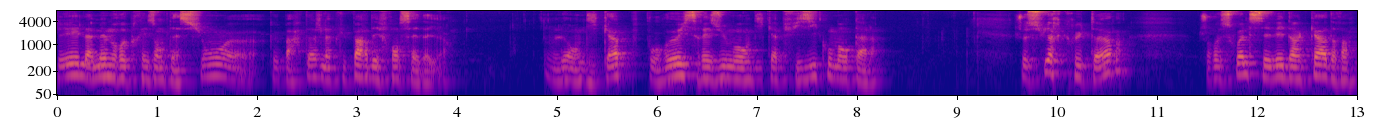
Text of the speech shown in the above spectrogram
la même représentation euh, que partagent la plupart des Français d'ailleurs. Le handicap, pour eux, il se résume au handicap physique ou mental. Je suis recruteur, je reçois le CV d'un cadre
